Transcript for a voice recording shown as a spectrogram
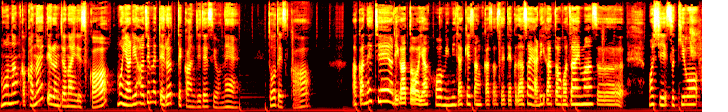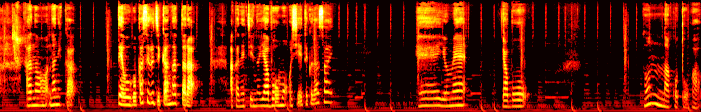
もうなんか叶えてるんじゃないですか？もうやり始めてるって感じですよね。どうですか？あかねちん、ありがとう。やっほー、耳だけ参加させてください。ありがとうございます。もし、好きを、あの、何か、手を動かせる時間があったら、あかねちんの野望も教えてください。へえ、夢、野望。どんなことが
